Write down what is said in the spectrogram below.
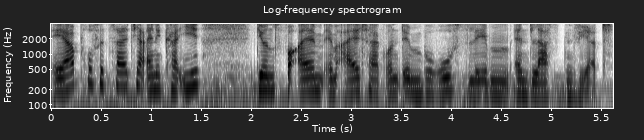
Er prophezeit ja eine KI, die uns vor allem im Alltag und im Berufsleben entlasten wird.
